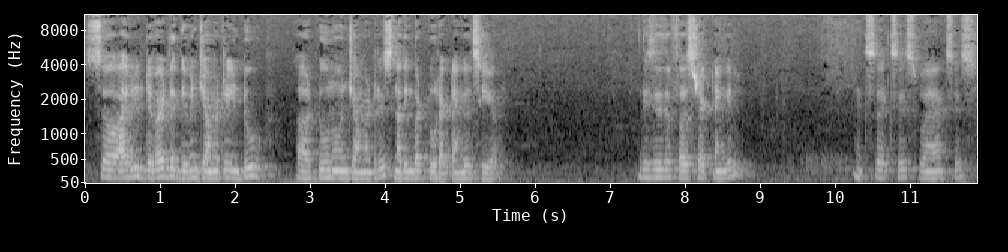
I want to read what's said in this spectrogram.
So I will divide the given geometry into uh, two known geometries, nothing but two rectangles here. This is the first rectangle, x-axis, y-axis.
